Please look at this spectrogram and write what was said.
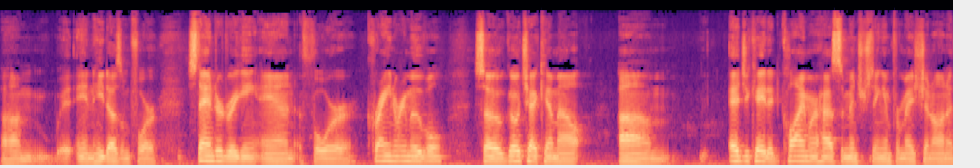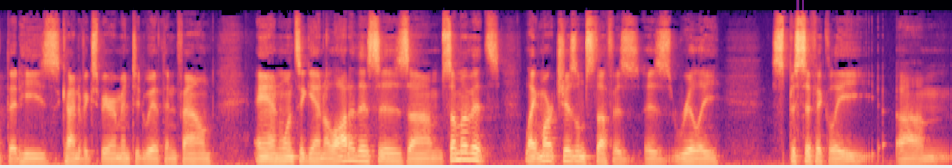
Um, and he does them for standard rigging and for crane removal. So go check him out. Um, Educated Climber has some interesting information on it that he's kind of experimented with and found. And once again, a lot of this is um, some of it's like Mark Chisholm stuff is is really specifically um,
